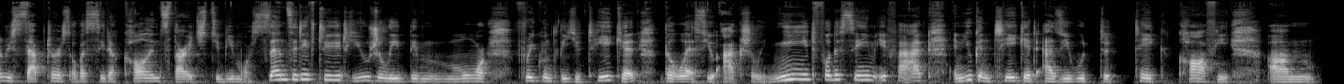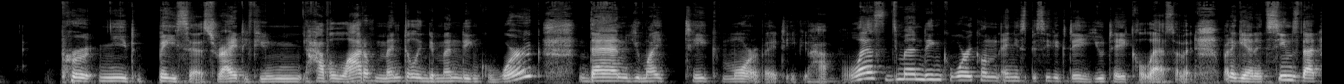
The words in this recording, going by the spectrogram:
receptors of acetylcholine starts to be more sensitive to it. Usually the more frequently you take it the less you actually need for the same effect and you can take it as you would to take coffee um, per need basis, right? If you have a lot of mentally demanding work, then you might take more of it. If you have less demanding work on any specific day, you take less of it. But again, it seems that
